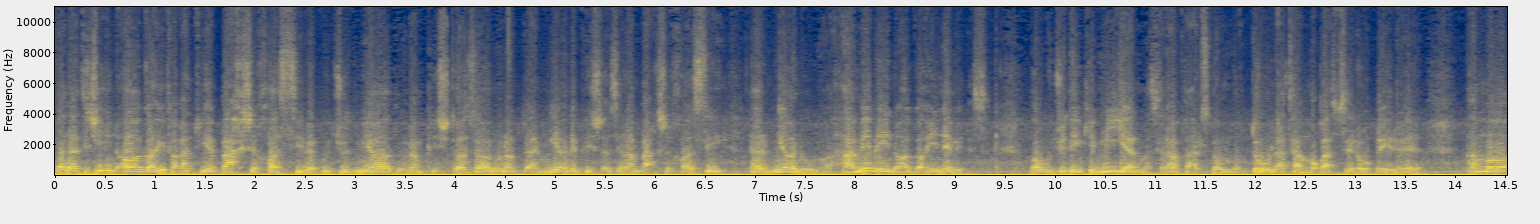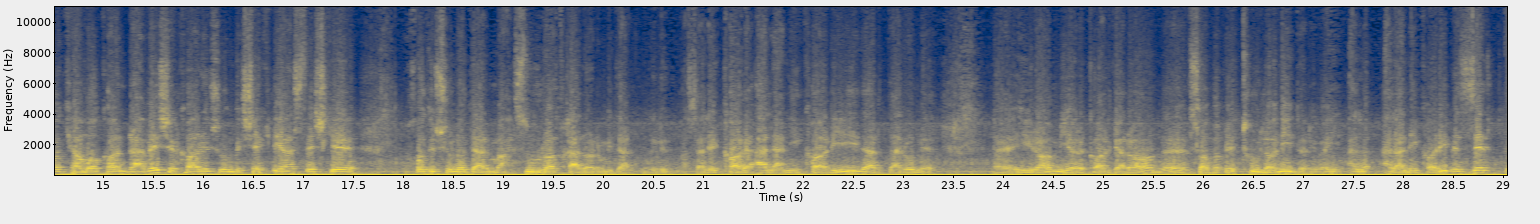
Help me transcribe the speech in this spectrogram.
و نتیجه آگاهی فقط توی بخش خاصی به وجود میاد اونم پیشتازان اونم در میان پیشتازان هم بخش خاصی در میان اونها. همه به این آگاهی نمی‌رسن. با وجود اینکه میگن مثلا فرض کن دولت هم مقصر و غیره اما کماکان روش کارشون به شکلی هستش که خودشون رو در محصورات قرار میدن. مثلا کار علنی کاری در درون ایران میان کارگران سابقه طولانی داره و این علنی کاری به ضد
